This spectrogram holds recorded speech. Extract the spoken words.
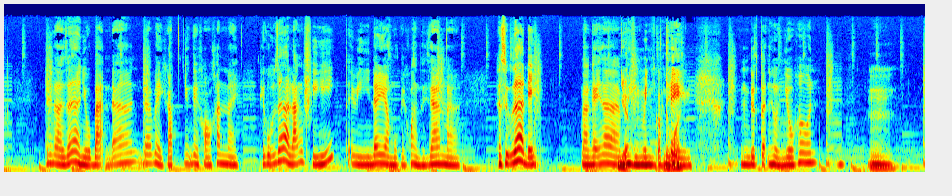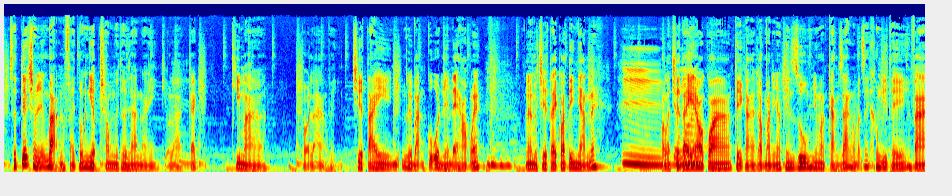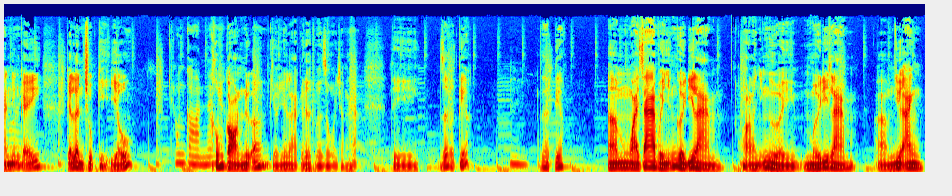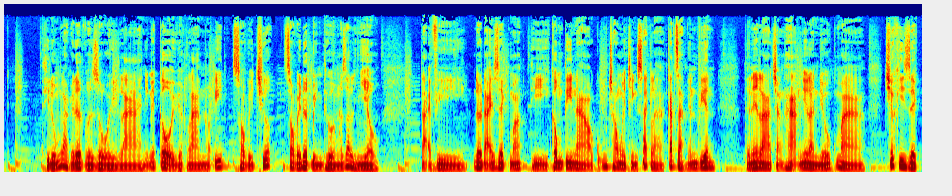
nên là rất là nhiều bạn đã đã phải gặp những cái khó khăn này thì cũng rất là lãng phí tại vì đây là một cái khoảng thời gian mà thật sự rất là đẹp và nghĩ ra là Dạ, mình mình có thể rồi. được tận hưởng nhiều hơn ừ. rất tiếc cho những bạn phải tốt nghiệp trong cái thời gian này kiểu là Ừ. cách khi mà gọi là phải chia tay những người bạn cũ để lên đại học ấy nên phải chia tay qua tin nhắn đấy ừ, hoặc là chia tay rồi. nhau qua kể cả gặp mặt nhau trên zoom nhưng mà cảm giác là vẫn sẽ không như thế và Đúng những rồi. cái cái lần chụp kỷ yếu không còn nữa không nhỉ? còn nữa Ừ. kiểu như là cái đợt vừa rồi chẳng hạn thì rất là tiếc ừ. rất là tiếc Ờm, ngoài ra với những người đi làm hoặc là những người mới đi làm ờm, như anh thì đúng là cái đợt vừa rồi là những cái cơ hội việc làm nó ít so với trước so với đợt bình thường nó rất là nhiều tại vì đợt đại dịch mà thì công ty nào cũng trong cái chính sách là cắt giảm nhân viên thế nên là chẳng hạn như là nếu mà trước khi dịch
